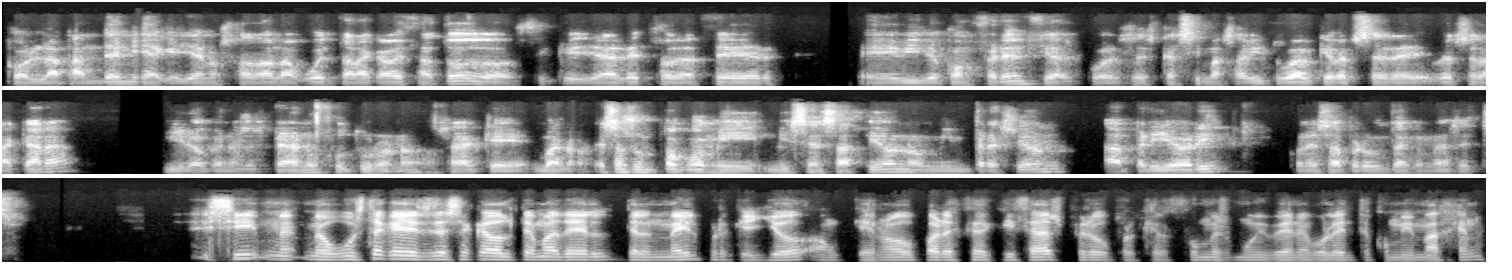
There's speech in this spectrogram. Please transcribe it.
con la pandemia que ya nos ha dado la vuelta a la cabeza a todos y que ya el hecho de hacer eh, videoconferencias pues es casi más habitual que verse, verse la cara y lo que nos espera en un futuro, ¿no? O sea que, bueno, esa es un poco mi, mi sensación o mi impresión a priori con esa pregunta que me has hecho. Sí, me, gusta que hayas sacado el tema del, mail, porque yo, aunque no parezca quizás, pero porque el FUM es muy benevolente con mi imagen,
